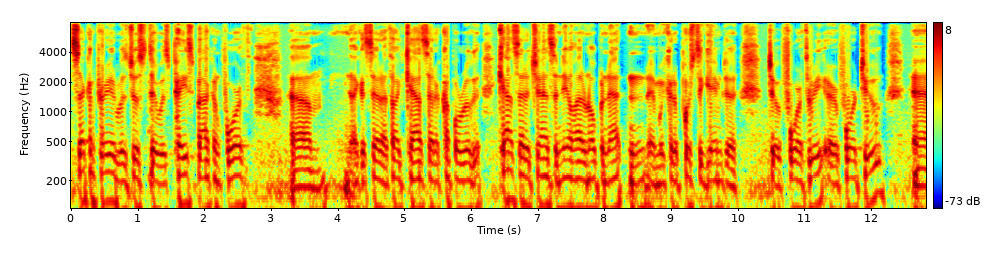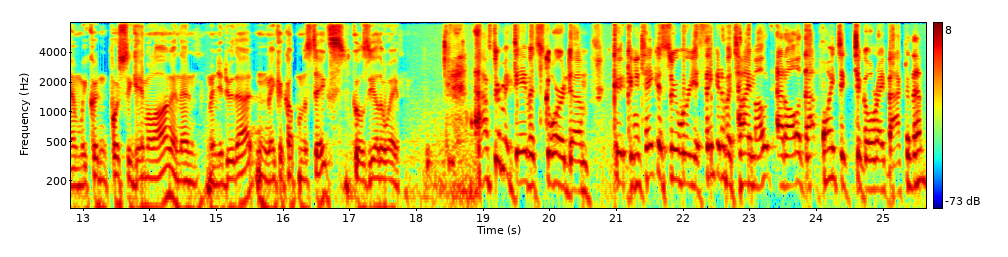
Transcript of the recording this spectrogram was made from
Second period was just there was pace back and forth. Um, like I said, I thought Cass had a couple real good. Cass had a chance, and Neal had an open net, and, and we could have pushed the game to to four three or four two, and we couldn't push the game along. And then when you do that and make a couple mistakes, it goes the other way. After McDavid scored, um, c- can you take us through? Were you thinking of a timeout at all at that point to, to go right back to them?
